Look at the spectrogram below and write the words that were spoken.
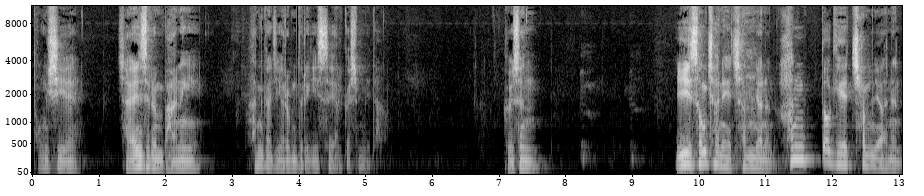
동시에 자연스러운 반응이 한 가지 여러분들에게 있어야 할 것입니다. 그것은 이 성찬에 참여하는 한 떡에 참여하는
